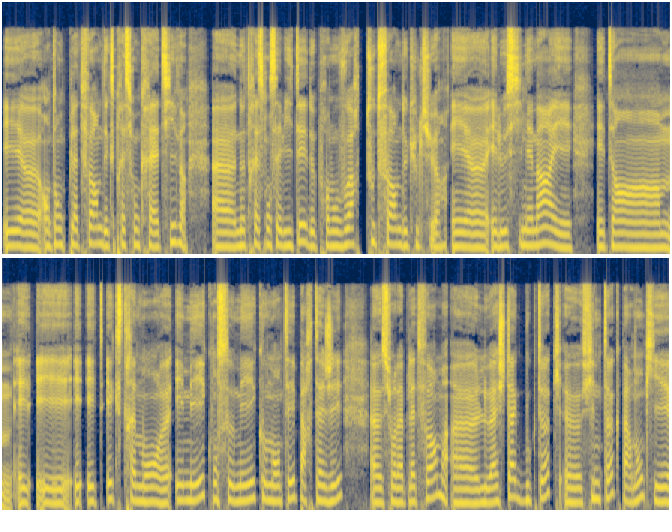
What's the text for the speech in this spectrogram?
Et euh, en tant que plateforme d'expression créative, euh, notre responsabilité est de promouvoir toute forme de culture. Et, le cinéma est, extrêmement aimé, consommé, commenté, partagé sur la plateforme. le hashtag BookTok, FilmTok, pardon, qui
